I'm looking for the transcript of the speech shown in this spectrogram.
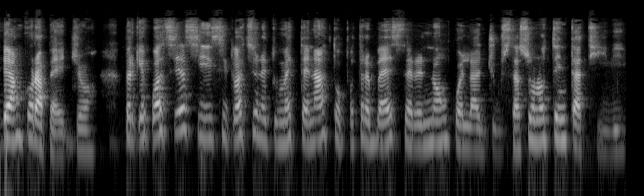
è ancora peggio, perché qualsiasi situazione tu metta in atto potrebbe essere non quella giusta, sono tentativi.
